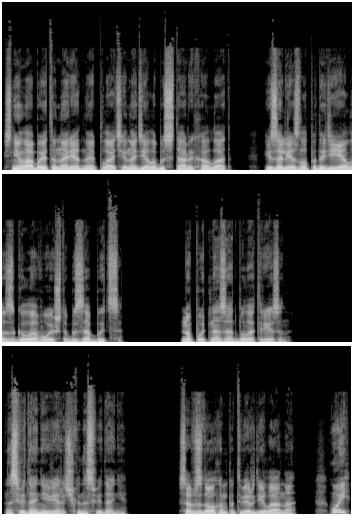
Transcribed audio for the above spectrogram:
сняла бы это нарядное платье, надела бы старый халат и залезла под одеяло с головой, чтобы забыться. Но путь назад был отрезан. «На свидание, Верочка, на свидание», — со вздохом подтвердила она. «Ой!»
